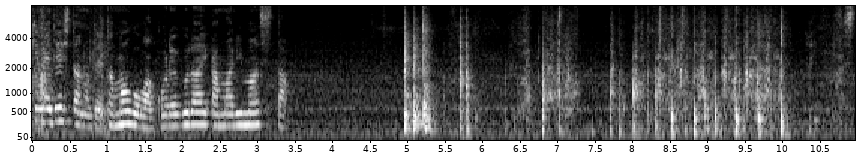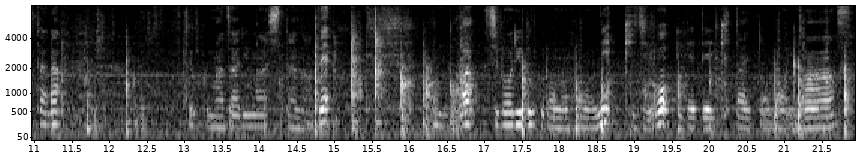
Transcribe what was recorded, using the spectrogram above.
きめでしたので卵はこれぐらい余りました。はい、そしたらよく混ざりましたので今度は絞り袋の方に生地を入れていきたいと思います。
